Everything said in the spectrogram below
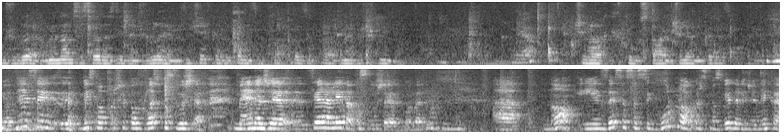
v življenju. Nam se seveda zdi, da je življenje od začetka do konca pa pravzaprav najbrž mimo. Ja. Če lahko tu ustavim, če ne bom kaj reči. Ja, ne, sej, eh, mi smo prišli pa več poslušati. Mene že eh, cela leta poslušajo. Uh, no, in zdaj so se sigurno, ker smo zvedeli že nekaj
